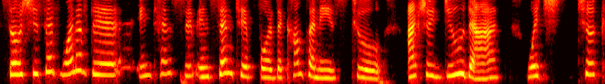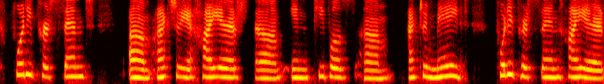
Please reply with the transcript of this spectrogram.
so she said one of the intensive incentive for the companies to actually do that which took 40% um, actually higher um, in people's um, actually made 40% higher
